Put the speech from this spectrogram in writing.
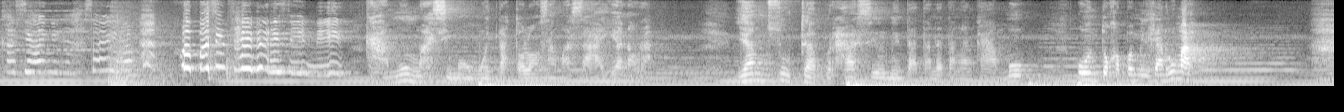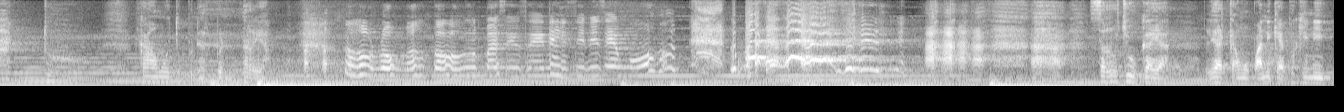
Kasihani saya. Lepasin saya dari sini. Kamu masih mau minta tolong sama saya, Naura? Yang sudah berhasil minta tanda tangan kamu untuk kepemilikan rumah. Aduh, kamu itu benar-benar ya. Tolong dong Bang, tolong lepasin saya dari sini. Saya mohon. Lepasin saya dari sini. Seru juga ya, lihat kamu panik kayak begini.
